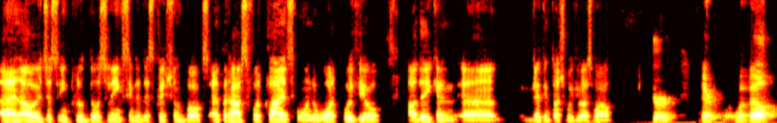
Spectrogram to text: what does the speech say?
And I will just include those links in the description box. And perhaps for clients who want to work with you, how they can uh, get in touch with you as well. Sure. There. Well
